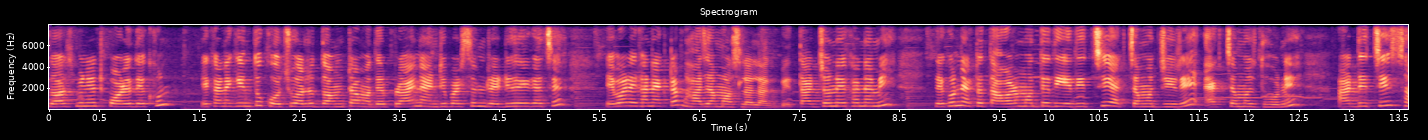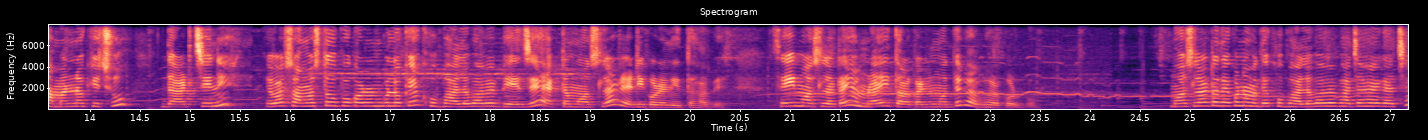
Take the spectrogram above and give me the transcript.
দশ মিনিট পরে দেখুন, এখানে কিন্তু কচু আলুর দমটা আমাদের প্রায় নাইনটি পার্সেন্ট রেডি হয়ে গেছে। এবার এখানে একটা ভাজা মশলা লাগবে। তার জন্য এখানে আমি, দেখুন, একটা তাওয়ার মধ্যে দিয়ে দিচ্ছি এক চামচ জিরে, এক চামচ ধনে, আর দিচ্ছি সামান্য কিছু দারচিনি, এবার সমস্ত উপকরণগুলোকে খুব ভালোভাবে ভেজে একটা মশলা রেডি করে নিতে হবে। সেই মশলাটাই আমরা এই তরকারির মধ্যে ব্যবহার করব। মশলাটা দেখুন আমাদের খুব ভালোভাবে ভাজা হয়ে গেছে,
